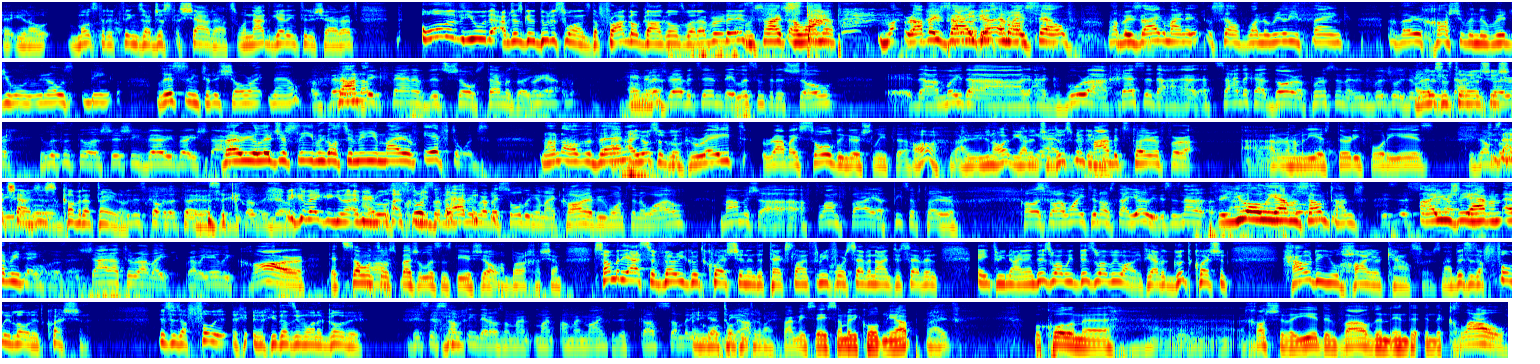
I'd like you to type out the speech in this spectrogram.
uh, you know, most of the things are just shout outs. We're not getting to the shout outs. All of you that I'm just going to do this once, the Froggle goggles, whatever it is. Besides, stop. I want to, Rabbi Zeiger and myself Rabbi Zeigerman himself want to really thank a very chashuv individual who knows being listening to the show right now. A very Now, no- big fan of this show, Stamazai. Yeah, Him and Alright. his Rebbitzin, they listen to the show. The Amoida, a uh, Gvura, a uh, Chesed, a- a Tzaddik Ador, a person, an individual, he's a He listens to a El Shishi. He listens to El Shishi very, very stark. very religiously, even goes to Minyan Meyer afterwards. None other than I also the go. great Rabbi Soldinger Shlita. Oh, I, you know what? You got to introduce had me the to him. Marbitz Torah for, uh, I don't know how many years, 30, 40 years. He's Just unbelievable. not challenge. Just cover that No, Just cover that Torah. Something else. We can make it. You know, every and rule the has to be schus of broken. having Rabbi Solding in my car every once in a while. Mamish, a, a, a flam fire, a piece of Torah. Call. So I want you to know, Stan Yoli, this is not a. so you only have them sometimes. This is a I shout usually out, have them every day. shout out to Rabbi Rabbi Yoely Kar that someone Ah. so special listens to your show. Oh, Baruch Hashem. Somebody asked a very good question in the text line three four seven nine two seven eight three nine, and this is what we this is what we want. If you have a good question, how do you hire counselors? Now, this is a fully loaded question. This is a fully. He doesn't even want to go there. This is something that I was on my, my on my mind to discuss. Somebody You gotta called me up. If I may say, somebody called me up. Right? We'll call him a, a a yid involved in, in the in the klal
